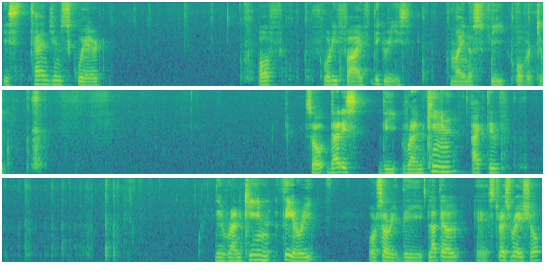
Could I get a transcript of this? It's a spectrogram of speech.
is tangent squared of 45 degrees minus phi over 2. So that is the Rankine active the Rankine theory, or sorry, the lateral uh, stress ratio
